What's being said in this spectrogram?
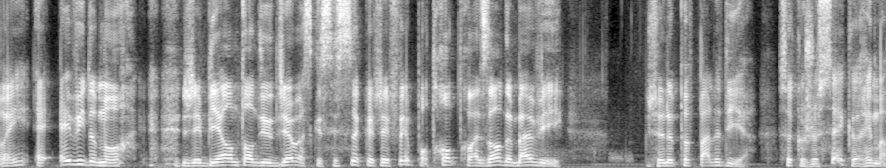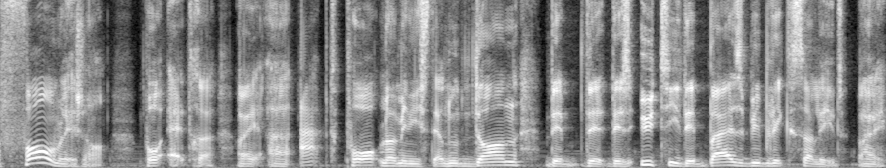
Oui, et évidemment, j'ai bien entendu Dieu parce que c'est ce que j'ai fait pour 33 ans de ma vie. Je ne peux pas le dire. Ce que je sais, que Réma forme les gens pour être oui, aptes pour le ministère, nous donne des, outils, des bases bibliques solides. Oui.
